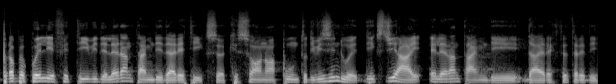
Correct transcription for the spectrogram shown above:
proprio quelli effettivi delle runtime di DirectX, che sono appunto divisi in due, DXGI e le runtime di Direct 3D.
